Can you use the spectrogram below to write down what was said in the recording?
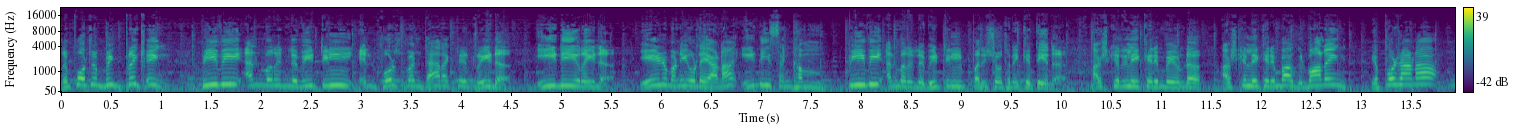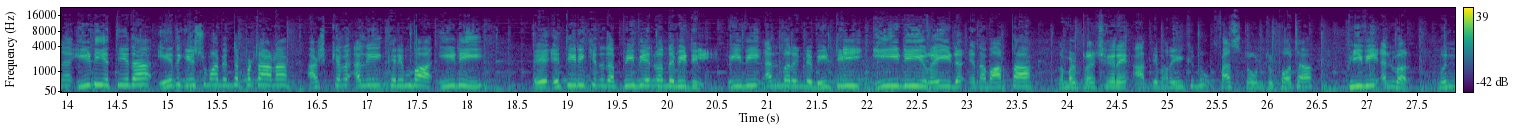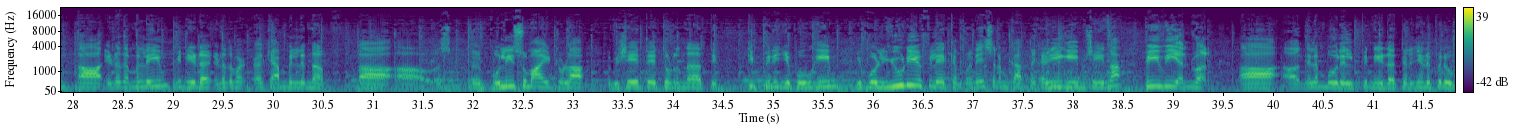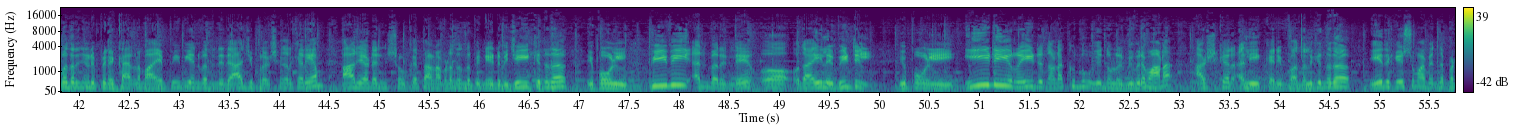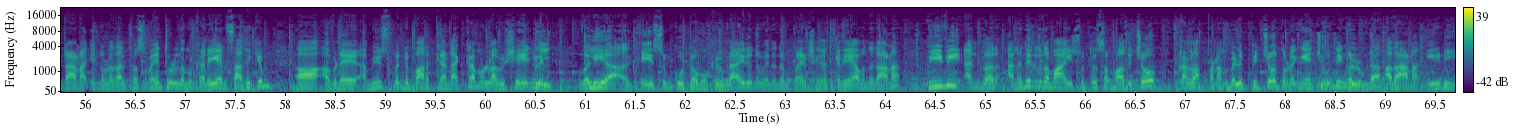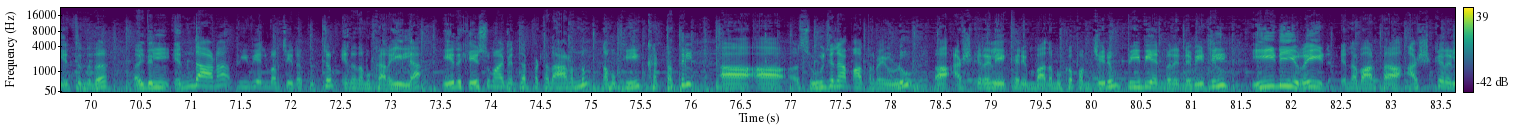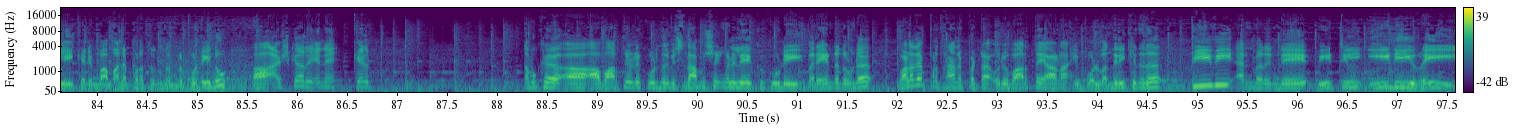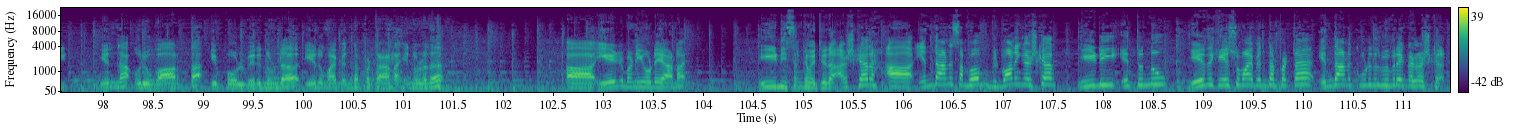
Report big breaking P V അൻവറിന്റെ വീട്ടിൽ enforcement directorate raid E D raid ഏഴ് മണിയോടെയാണ് ഇ ഡി സംഘം പി വി അൻവറിന്റെ വീട്ടിൽ പരിശോധനയ്ക്ക് എത്തിയത് അഷ്കരിലി കരിമ്പയുണ്ട്. അഷ്കരിലി കരിമ്പ ഗുഡ് മോർണിംഗ് എപ്പോഴാണ് ഇ ഡി എത്തിയത്? ഏത് കേസുമായി ബന്ധപ്പെട്ടാണ് Ashkar Ali Karimba E D A- എത്തിയിരിക്കുന്നത് പി വി അൻവറിന്റെ വീട്ടിൽ? പി വി അൻവറിന്റെ വീട്ടിൽ ഇ ഡി റെയ്ഡ് എന്ന വാർത്ത നമ്മൾ പ്രേക്ഷകരെ ആദ്യം അറിയിക്കുന്നു. First on reporter P V Anvar മുൻ ഇടത് എം എൽ എയും പിന്നീട് ഇടത് ക്യാമ്പിൽ നിന്ന് പോലീസുമായിട്ടുള്ള വിഷയത്തെ തുടർന്ന് തെറ്റിപ്പിരിഞ്ഞു പോവുകയും ഇപ്പോൾ യു ഡി എഫിലേക്ക് പ്രവേശനം കാത്ത് കഴിയുകയും ചെയ്യുന്ന പി വി അൻവർ നിലമ്പൂരിൽ പിന്നീട് തിരഞ്ഞെടുപ്പിന് ഉപതെരഞ്ഞെടുപ്പിന് കാരണമായ പി വി അൻവറിന്റെ രാജി പ്രേക്ഷകർക്കറിയാം. ആര്യാടൻ ഷൗക്കത്താണ് അവിടെ നിന്ന് പിന്നീട് വിജയിക്കുന്നത്. ഇപ്പോൾ പി വി അൻവറിന്റെ ഉദായിലെ വീട്ടിൽ ഇപ്പോൾ ഇ ഡി റെയ്ഡ് നടക്കുന്നു എന്നുള്ള വിവരമാണ് അഷ്കർ അലി കരിമ്പ നൽകുന്നത്. ഏത് കേസുമായി ബന്ധപ്പെട്ടാണ് എന്നുള്ളത് അല്പസമയത്തുള്ളിൽ നമുക്ക് അറിയാൻ സാധിക്കും അവിടെ അമ്യൂസ്മെന്റ് പാർക്ക് അടക്കമുള്ള വിഷയങ്ങളിൽ വലിയ കേസും കൂട്ടവും ഒക്കെ ഉണ്ടായിരുന്നു എന്നതും പ്രേക്ഷകർക്ക് അറിയാവുന്നതാണ് പി വി അൻവർ അനധികൃതമായി സ്വത്ത് സമ്പാദിച്ചോ കള്ളപ്പണം വെളുപ്പിച്ചോ തുടങ്ങിയ ചോദ്യങ്ങളുണ്ട്. അതാണ് ഇ ഡി എത്തുന്നത്. ഇതിൽ എന്താണ് പി വി അൻവർ ചെയ്ത കുറ്റം എന്ന് നമുക്കറിയില്ല. ഏത് കേസുമായി ബന്ധപ്പെട്ടതാണെന്നും നമുക്ക് ഈ ഘട്ടത്തിൽ സൂചന മാത്രമേ ഉള്ളൂ. അഷ്കരലി കരിമ്പ നമുക്കൊപ്പം ചേരും പി ബി അൻവറിന്റെ വീട്ടിൽ ഇ ഡി റെയ്ഡ് എന്ന വാർത്ത അഷ്കർ അലി കരിമ്പ മലപ്പുറത്ത് നിന്നും റിപ്പോർട്ട് ചെയ്യുന്നു. അഷ്കർ എന്നെ കേൾ നമുക്ക് ആ, വാർത്തയുടെ കൂടുതൽ വിശദാംശങ്ങളിലേക്ക് കൂടി വരേണ്ടതുണ്ട്. വളരെ പ്രധാനപ്പെട്ട ഒരു വാർത്തയാണ് ഇപ്പോൾ വന്നിരിക്കുന്നത്. പി വി അൻവറിന്റെ വീട്ടിൽ ഇ ഡി റെയ്ഡ് എന്ന ഒരു വാർത്ത ഇപ്പോൾ വരുന്നുണ്ട്. ഏതുമായി ബന്ധപ്പെട്ടാണ് എന്നുള്ളത്? ഏഴ് മണിയോടെയാണ് ഇ ഡി സംഘം എത്തിയത് അഷ്കർ എന്താണ് സംഭവം? Good morning Ashkar E D എത്തുന്നു. ഏത് കേസുമായി ബന്ധപ്പെട്ട്? എന്താണ് കൂടുതൽ വിവരങ്ങൾ അഷ്കർ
